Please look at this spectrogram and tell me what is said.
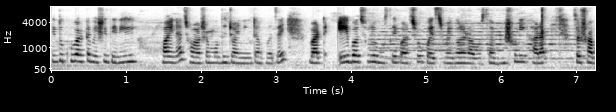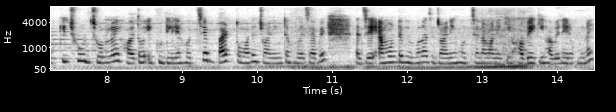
কিন্তু খুব একটা বেশি দেরি হয় না, ছ মাসের মধ্যে জয়নিংটা হয়ে যায়। বাট এই বছরে বুঝতেই পারছ ওয়েস্ট বেঙ্গলের অবস্থা ভীষণই খারাপ। তো সব কিছুর জন্যই হয়তো একটু ডিলে হচ্ছে বাট তোমাদের জয়নিংটা হয়ে যাবে। যে এমনটা ভেবো না যে জয়নিং হচ্ছে না মানে কি হবে কি হবে না, এরকম নাই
